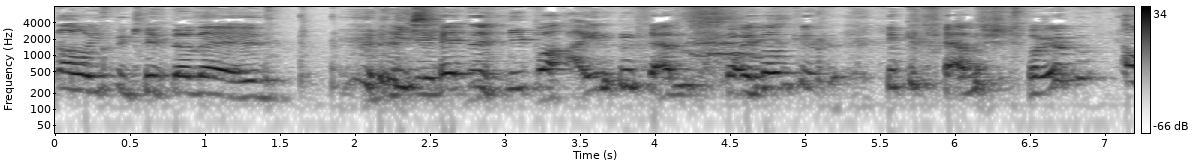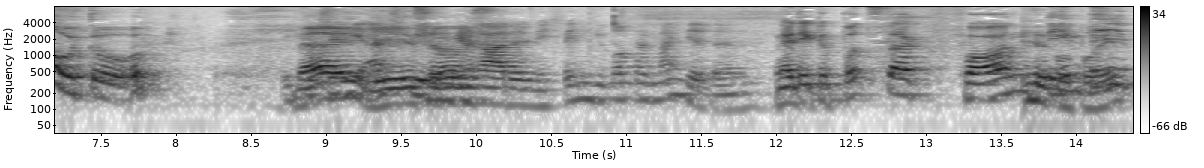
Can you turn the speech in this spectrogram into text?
traurigste Kind der Welt. Ich hätte lieber ein fernsteuer- fernsteuertes Auto. Ich Nein, verstehe die Anspielung Jesus. gerade nicht. Welchen Geburtstag meint ihr denn? Na, der Geburtstag von Bilbo dem Beutlin.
